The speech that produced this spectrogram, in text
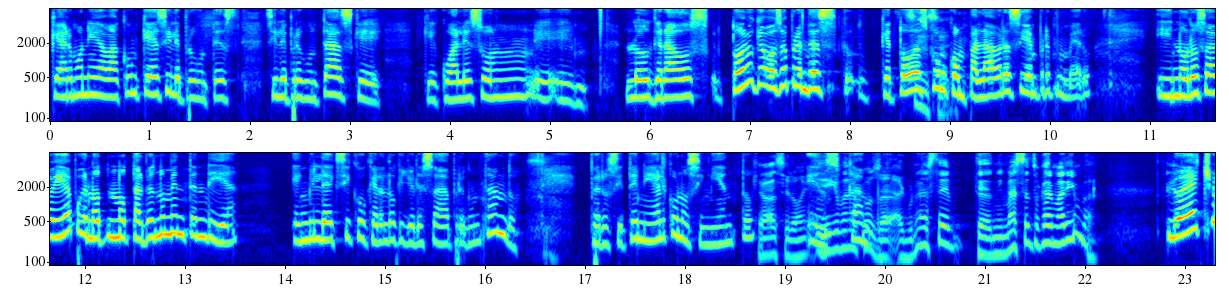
qué armonía va con qué? Si le, preguntes, si le preguntas que, que cuáles son... Eh, eh, los grados, todo lo que vos aprendes, que todo es con, con, palabras siempre primero, y no lo sabía porque no, no, tal vez no me entendía en mi léxico que era lo que yo le estaba preguntando. Pero sí tenía el conocimiento. Qué vacilón. y dígame una cosa, ¿alguna vez te, te, animaste a tocar marimba? Lo he hecho,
